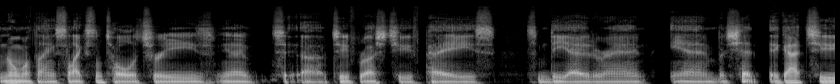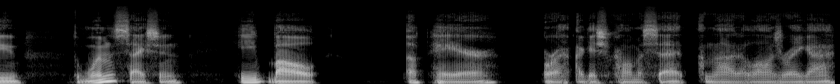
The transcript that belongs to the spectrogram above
normal things like some toiletries, you know, uh, toothbrush, toothpaste, some deodorant, and but shit, it got to the women's section. He bought a pair, or I guess you call them a set. I'm not a lingerie guy,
